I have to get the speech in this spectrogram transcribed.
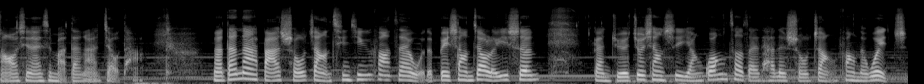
然后现在是马丹娜叫他。马丹娜把手掌轻轻放在我的背上，叫了一声，感觉就像是阳光照在她的手掌放的位置。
